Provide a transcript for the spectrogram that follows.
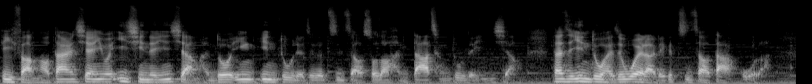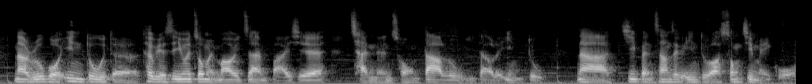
地方哈。当然现在因为疫情的影响，很多印印度的这个制造受到很大程度的影响，但是印度还是未来的一个制造大国啦。那如果印度的，特别是因为中美贸易战，把一些产能从大陆移到了印度，那基本上这个印度要送进美国，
